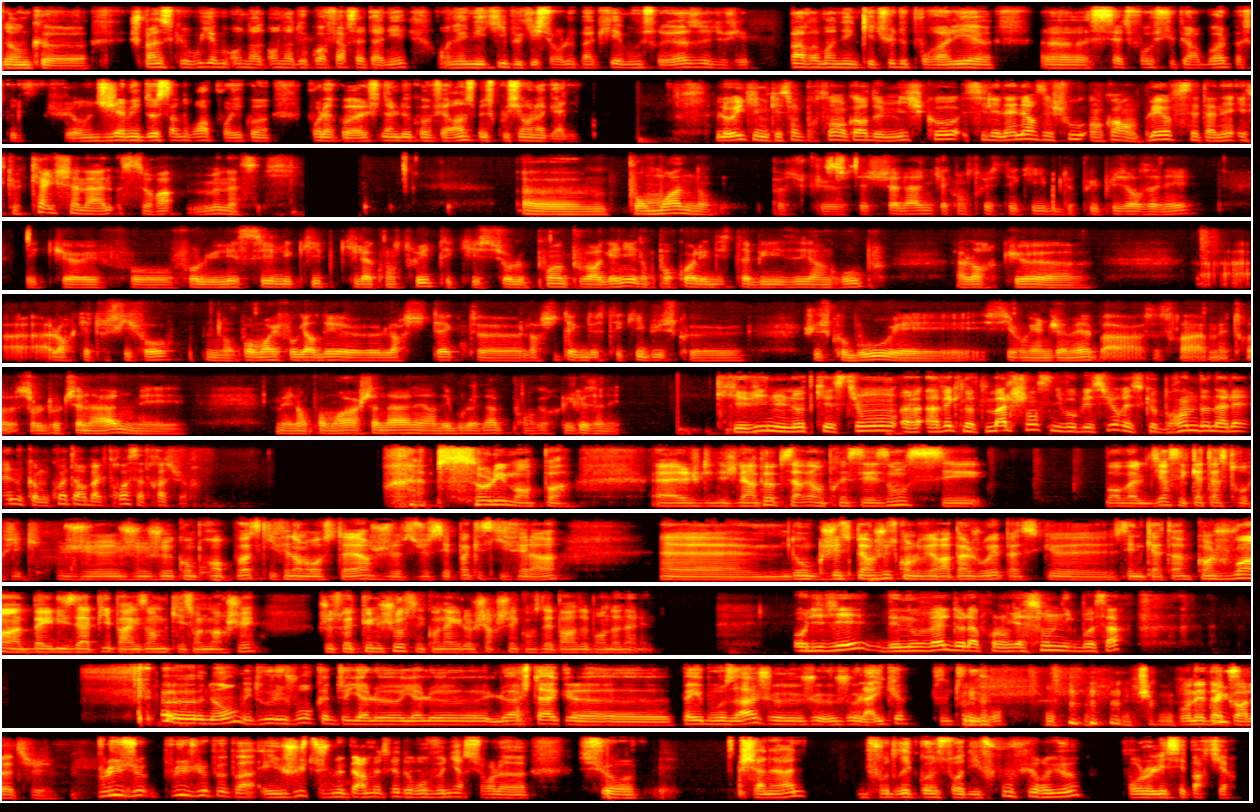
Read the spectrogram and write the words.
Donc, euh, je pense que oui, on a, on a de quoi faire cette année. On a une équipe qui, sur le papier, est monstrueuse. J'ai pas vraiment d'inquiétude pour aller euh, euh, cette fois au Super Bowl parce que on dit jamais 200 droits pour les co- pour la, finale de conférence, mais ce coup-ci on la gagne. Loïc, une question pour toi encore de Mishko. Si les Niners échouent encore en playoff cette année, est-ce que Kyle Shanahan sera menacé? Euh, pour moi, non. Parce que c'est Shannon qui a construit cette équipe depuis plusieurs années et qu'il faut, faut lui laisser l'équipe qu'il a construite et qui est sur le point de pouvoir gagner. Donc pourquoi aller déstabiliser un groupe alors que euh, alors qu'il y a tout ce qu'il faut? Non, pour moi, il faut garder euh, l'architecte euh, l'architecte de cette équipe jusque jusqu'au bout. Et si on gagne jamais, bah, ce sera mettre sur le dos de Shanahan. Mais, mais non, pour moi, Shanahan est indéboulonnable pour encore quelques années. Kevin, une autre question. Avec notre malchance niveau blessure, est-ce que Brandon Allen comme quarterback 3, ça te rassure? Absolument pas. Euh, je, l'ai un peu observé en pré-saison. C'est bon, on va le dire, c'est catastrophique. Je, je, je comprends pas ce qu'il fait dans le roster. Je, je sais pas qu'est-ce qu'il fait là. Euh, donc j'espère juste qu'on le verra pas jouer parce que c'est une cata. Quand je vois un Bailey Zappi par exemple qui est sur le marché, je souhaite qu'une chose, c'est qu'on aille le chercher, qu'on se débarrasse de Brandon Allen. Olivier, des nouvelles de la prolongation de Nick Bossa Euh, non, mais tous les jours, quand il y a le, il y a le, le hashtag euh, Paybosa, je, je, je like tous, tous les jours. On est d'accord là-dessus. plus je, plus je peux pas. Et juste, je me permettrai de revenir sur le, sur Shanahan. Il faudrait qu'on soit des fous furieux pour le laisser partir.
